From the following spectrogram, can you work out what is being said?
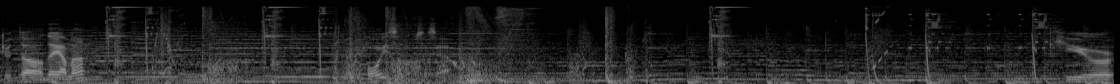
Ska vi döda ena? Poison också ser jag. Cure.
